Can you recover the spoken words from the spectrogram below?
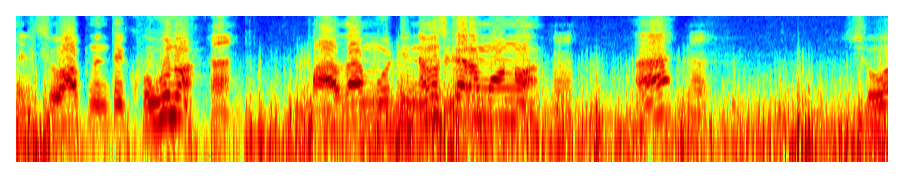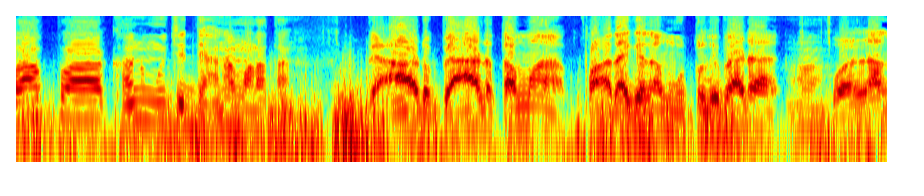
ಅಲ್ಲಿ ಶಿವಾಪ್ನಂತೆ ಹೋಗುನು. ಹಾ. ಪಾದ ಮುಟ್ಟಿ ನಮಸ್ಕಾರ ಮಾಡೋನು. ಹಾ. ಶಿವಪ್ಪ ಕಣ್ ಮುಚ್ಚಿ ಧ್ಯಾನ ಮಾಡತಾನ ಬ್ಯಾಡ ಬ್ಯಾಡ ತಮ್ಮ. ಪಾದಾಗೆಲ್ಲ ಮುಟ್ಟುದು ಬ್ಯಾಡ. ಒಳ್ಳಾಗ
